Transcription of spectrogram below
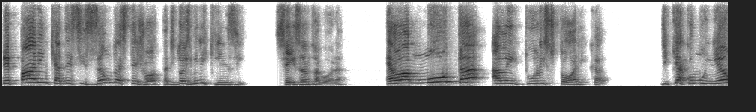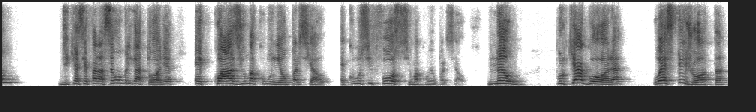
Reparem que a decisão do STJ de 2015, seis anos agora, ela muda a leitura histórica de que a comunhão, de que a separação obrigatória é quase uma comunhão parcial. É como se fosse uma comunhão parcial. Não, porque agora o STJ,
